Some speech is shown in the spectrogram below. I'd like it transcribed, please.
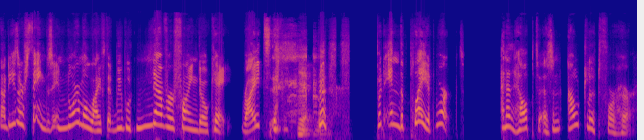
Now, these are things in normal life that we would never find okay, right? yeah. yeah. But in the play, it worked. And it helped as an outlet for her.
